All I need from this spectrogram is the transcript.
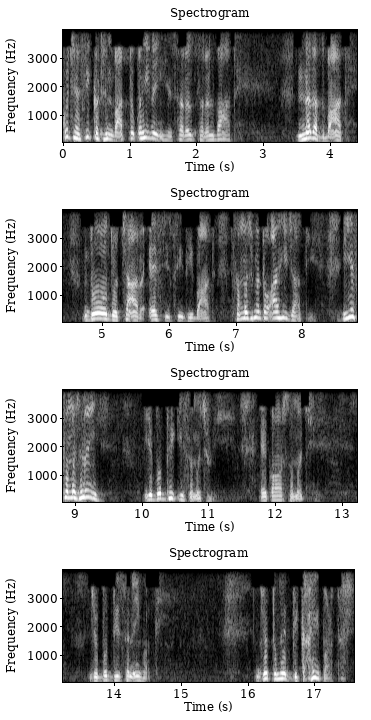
कुछ ऐसी कठिन बात तो कही नहीं है। सरल सरल बात है। नगद बात है। दो दो, चार ऐसी सीधी बात समझ में तो आ ही जाती है। ये समझ नहीं है। ये बुद्धि की समझ हुई एक और समझ है, जो बुद्धि से नहीं होती, जो तुम्हें दिखाई पड़ता है।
